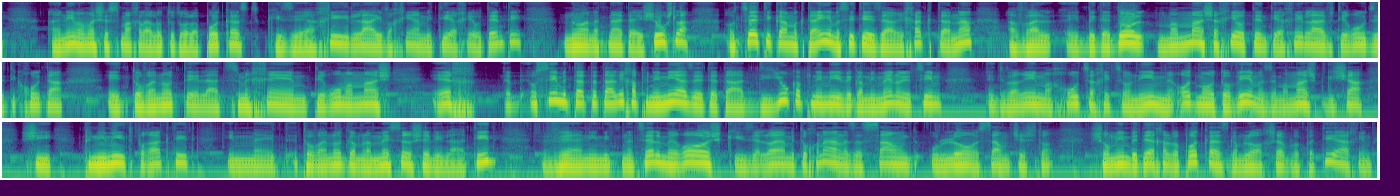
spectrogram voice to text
אני ממש אשמח להעלות אותו לפודקאסט, כי זה הכי live, הכי אמיתי, הכי אותנטי. נועה נתנה את האישור שלה. הוצאתי כמה קטעים, עשיתי איזו עריכה קטנה, אבל אה, בגדול, ממש הכי אותנטי, הכי live, תראו את זה, תיקחו את התובנות אה, לעצמכם, תראו ממש איך אה, עושים את, את התהליך הפנימי הזה, את הדיוק הפנימי, וגם ממנו יוצאים דברים החוצה חיצוניים מאוד מאוד טובים, אז זה ממש פגישה שהיא פנימית, פרקטית, עם uh, תובנות גם למסר שלי לעתיד. ואני מתנצל מראש, כי זה לא היה מתוכנן, אז הסאונד הוא לא הסאונד ששומעים בדרך כלל בפודקאסט, גם לא עכשיו בפתיח, עם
